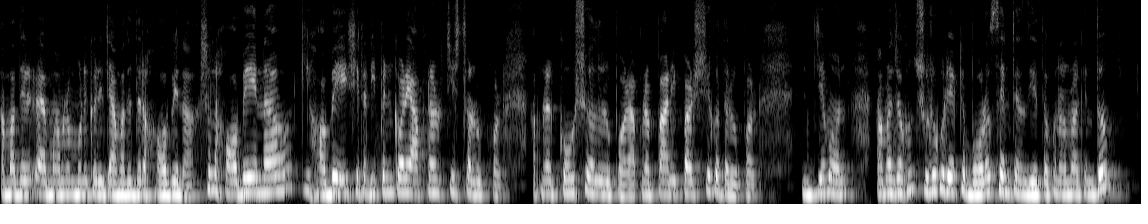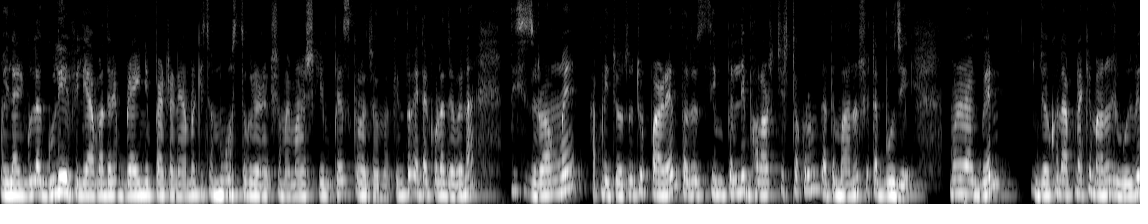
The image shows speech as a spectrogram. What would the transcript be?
আমাদের আমরা মনে করি যে আমাদের দ্বারা হবে না। আসলে হবে না কি হবে সেটা ডিপেন্ড করে আপনার চেষ্টার উপর, আপনার কৌশলের উপর, আপনার পারিপার্শ্বিকতার উপর। যেমন আমরা যখন শুরু করি একটা বড় সেন্টেন্স দিয়ে, তখন আমরা কিন্তু ওই লাইনগুলো গুলিয়ে ফেলি আমাদের ব্রেইনি প্যাটার্নে আমরা কিছু মুখস্থ করি অনেক সময় মানুষকে ইমপ্রেস করার জন্য, কিন্তু এটা করা যাবে না। দিস ইজ রং ওয়ে আপনি যতটুকু পারেন, তত সিম্পলি বলার চেষ্টা করুন যাতে মানুষ এটা বুঝে। মনে রাখবেন, যখন আপনাকে মানুষ বুঝবে,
